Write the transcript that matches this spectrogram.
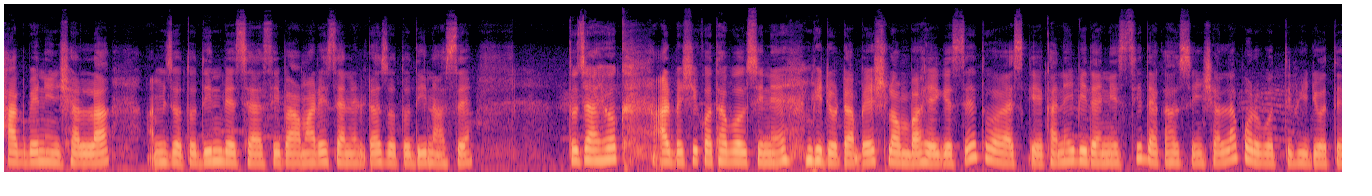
থাকবেন ইনশাল্লাহ। আমি যতদিন বেঁচে আছি বা আমার এই চ্যানেলটা যতদিন আছে। তো যাই হোক, আর বেশি কথা বলছি না। ভিডিওটা বেশ লম্বা হয়ে গেছে, তো আজকে এখানেই বিদায় নিচ্ছি। দেখা হচ্ছে ইনশাল্লাহ পরবর্তী ভিডিওতে।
